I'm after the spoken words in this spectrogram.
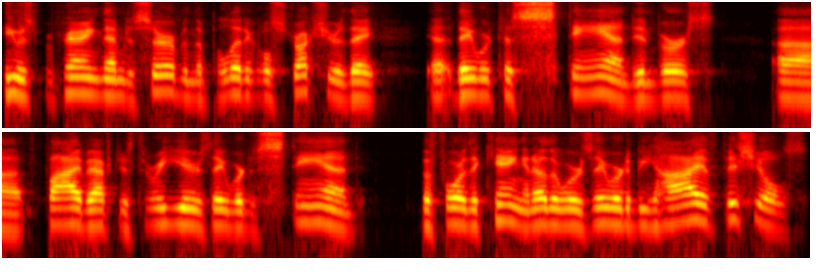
He was preparing them to serve in the political structure. They, uh, they were to stand in verse uh, 5. After three years, they were to stand before the king. In other words, they were to be high officials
